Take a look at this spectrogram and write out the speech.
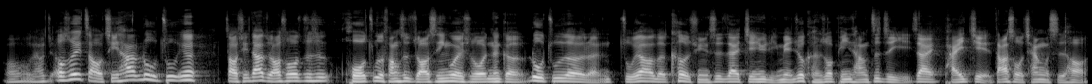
哦，了解哦。所以早期他入珠，因为早期大家主要说就是活珠的方式，主要是因为说那个入珠的人主要的客群是在监狱里面，就可能说平常自己在排解打手枪的时候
